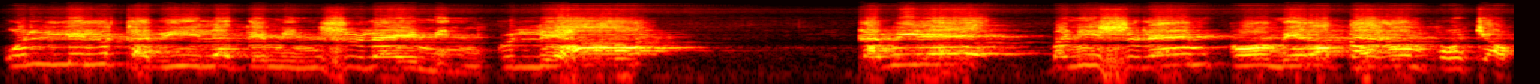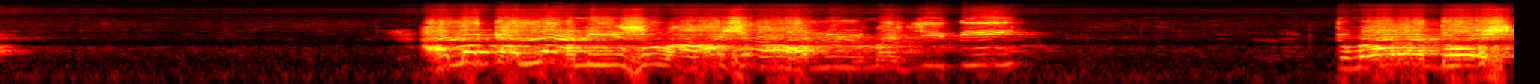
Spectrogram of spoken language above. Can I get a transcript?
قل من سلیم قبیلے بنی سلیم کو میرا پیغام پہنچاؤ۔ حلق الانیس وعاشا اہل المسجدی تمہارا دوست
